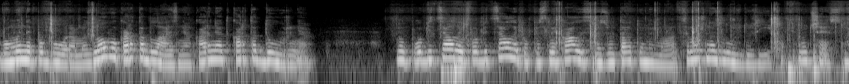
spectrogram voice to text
бо ми не поборемо. Знову карта блазня, карня- карта дурня. Ну, пообіцяли, пообіцяли, попосміхались, результату немає. Це можна з глузду з'їхати, ну чесно.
